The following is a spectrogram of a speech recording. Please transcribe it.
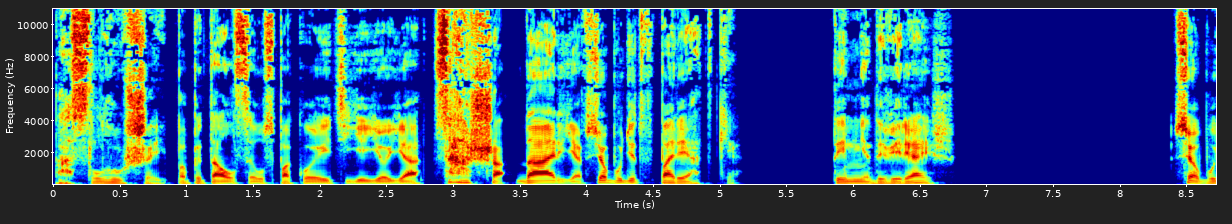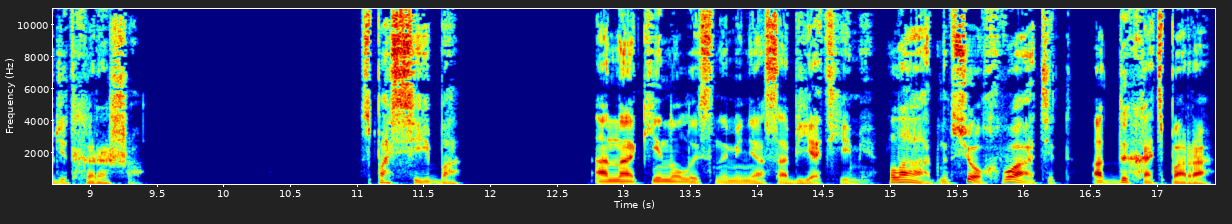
«Послушай», — попытался успокоить ее я, — «Саша, Дарья, все будет в порядке. Ты мне доверяешь? Все будет хорошо». «Спасибо». Она кинулась на меня с объятиями. «Ладно, все, хватит. Отдыхать пора».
